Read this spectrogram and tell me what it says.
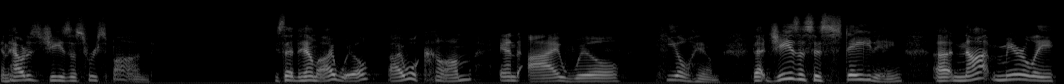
And how does Jesus respond? He said to him, I will. I will come and I will heal him. That Jesus is stating uh, not merely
